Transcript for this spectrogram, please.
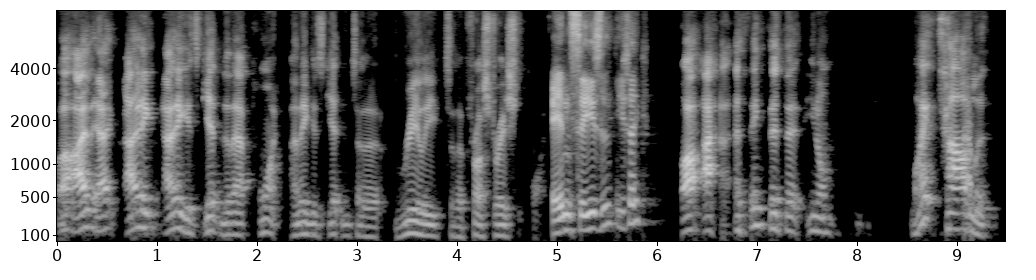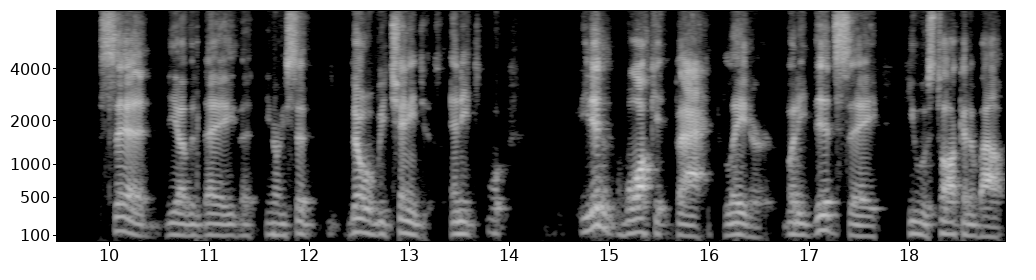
Well, I, I, I think I think it's getting to that point. I think it's getting to the really to the frustration point. In season, you think? Well, I, I think that that you know, Mike Tomlin said the other day that you know he said there will be changes, and he he didn't walk it back later, but he did say he was talking about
